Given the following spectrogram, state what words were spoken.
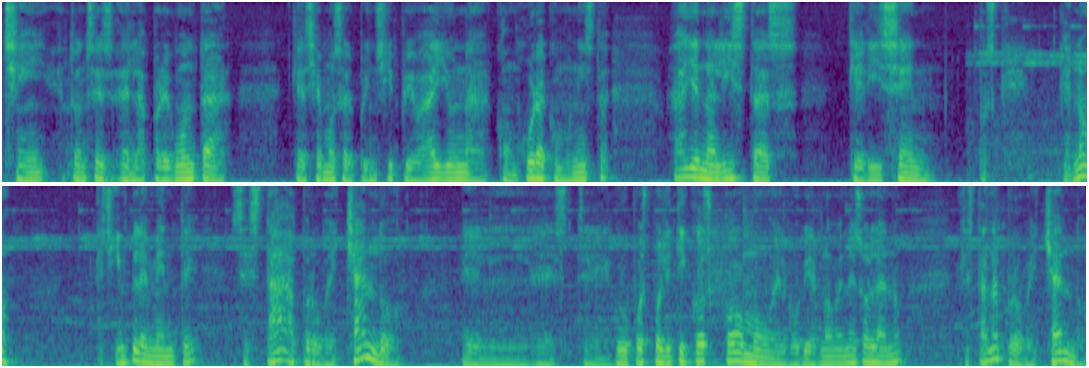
Sí, entonces en la pregunta que hacíamos al principio, ¿hay una conjura comunista? Hay analistas que dicen pues que, que no, que simplemente se está aprovechando el, este, grupos políticos como el gobierno venezolano que están aprovechando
